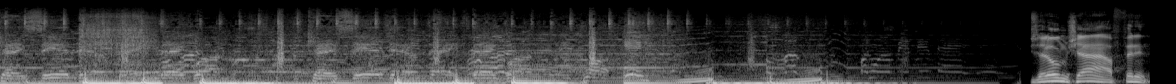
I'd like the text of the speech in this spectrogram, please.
Can't see a damn thing, they guap. Can't see a damn thing, they guap. Güzel olmuş ha. Aferin.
